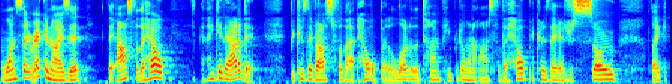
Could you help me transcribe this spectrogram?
once they recognize it, they ask for the help and they get out of it because they've asked for that help. But a lot of the time people don't want to ask for the help because they are just so like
